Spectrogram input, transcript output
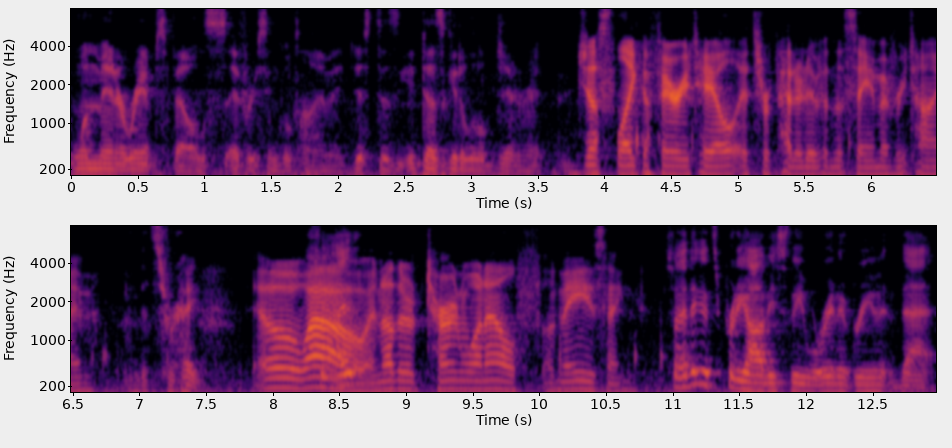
one mana ramp spells every single time, it just does it does get a little degenerate. Just like a fairy tale, it's repetitive and the same every time. That's right. Oh wow, I- another turn one elf. Amazing. So I think it's pretty obviously we're in agreement that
